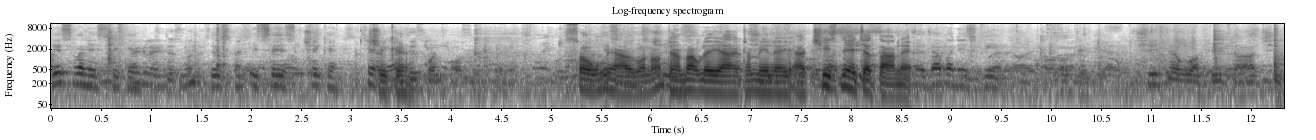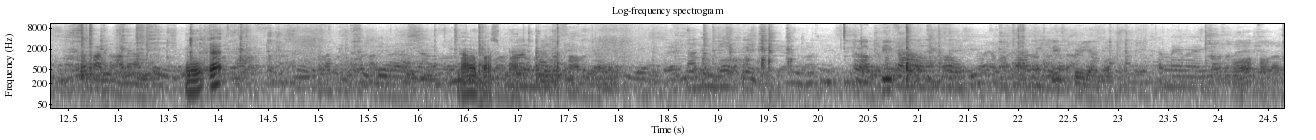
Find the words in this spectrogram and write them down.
This one is chicken. This one, it says chicken. chicken ဆုံးနေရပါတော့ဓာန်ပေါက်လည်းရထမင်းလည်းရ cheese နဲ့ကြက်သားနဲ့ That one is beef. cheese level beta cheese စားရအောင်ဟင်းအဲနားပါစမတ် အဲ့ဒါ beef beef biryani ဟောဟုတ်ဒါက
